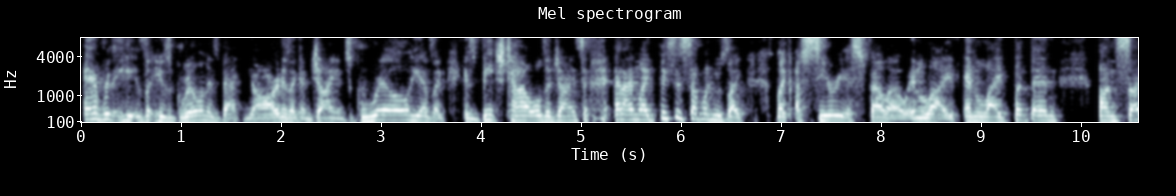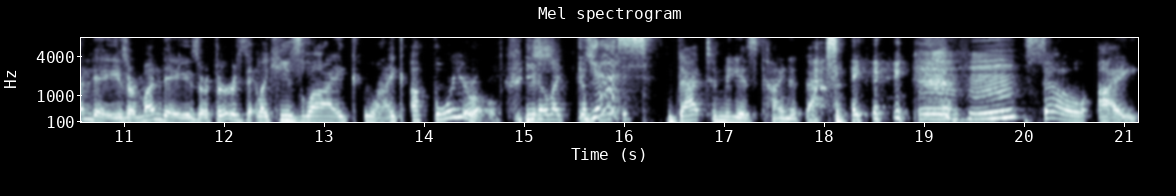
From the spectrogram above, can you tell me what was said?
everything. He's like his grill in his backyard is like a Giants grill. He has like his beach towels, a Giants, and I'm like this is someone who's like like a serious fellow in life and like but then on Sundays or Mondays or Thursday, like he's like like a four year old, you know, like Yes. That to me is kind of fascinating. hmm So I,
